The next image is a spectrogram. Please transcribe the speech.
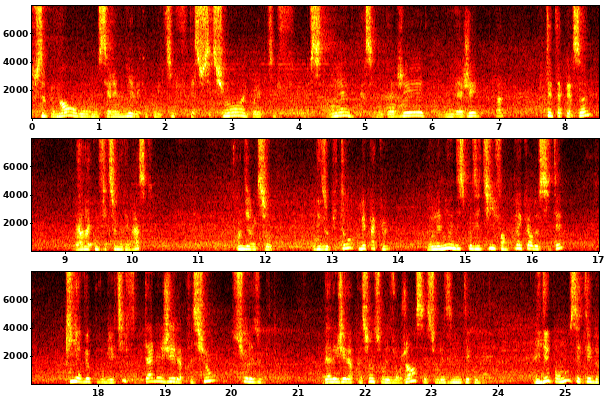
Tout simplement, on s'est réunis avec un collectif d'associations, un collectif de citoyens, des personnes engagées, communes engagées, tout un tas de personnes. Et on a confectionné des masques en direction des hôpitaux, mais pas que. on a mis un dispositif en plein cœur de cité qui avait pour objectif d'alléger la pression sur les hôpitaux, d'alléger la pression sur les urgences et sur les unités Covid. L'idée pour nous, c'était de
